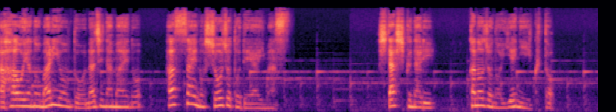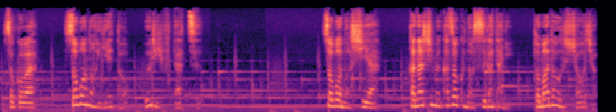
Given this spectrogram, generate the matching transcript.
母親のマリオンと同じ名前の8歳の少女と出会います。親しくなり、彼女の家に行くと、そこは祖母の家と瓜二つ。祖母の死や悲しむ家族の姿に戸惑う少女。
